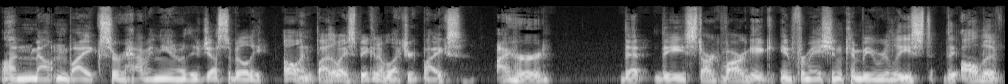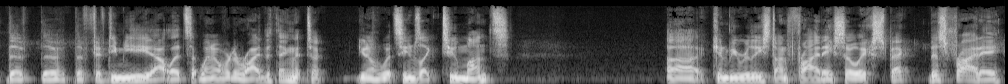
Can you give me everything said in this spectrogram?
on mountain bikes or having, you know, the adjustability. Oh, and by the way, speaking of electric bikes, I heard that the Stark Varg information can be released. The all the the the the 50 media outlets that went over to ride the thing that took, you know, what seems like 2 months uh can be released on Friday. So expect this Friday.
